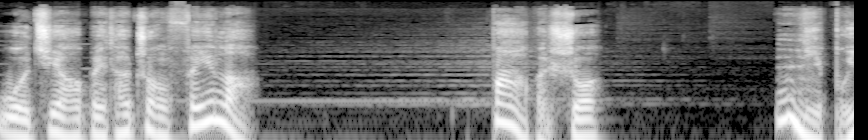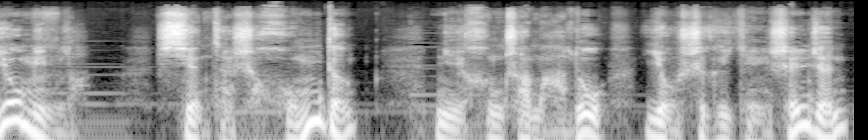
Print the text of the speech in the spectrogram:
我就要被他撞飞了。爸爸说：“你不要命了？现在是红灯，你横穿马路，又是个隐身人，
